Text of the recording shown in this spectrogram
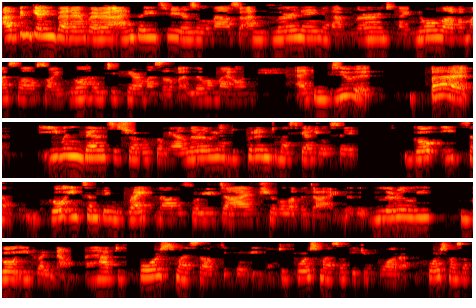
I've been getting better and better. I'm 33 years old now, so I'm learning and I've learned and I know a lot about myself, so I know how to take care of myself. I live on my own. I can do it. But even then, it's a struggle for me. I literally have to put it into my schedule, say, go eat something. Go eat something right now before you die and shrivel up and die. Literally, go eat right now. I have to force myself to go eat. I have to force myself to drink water. Force myself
